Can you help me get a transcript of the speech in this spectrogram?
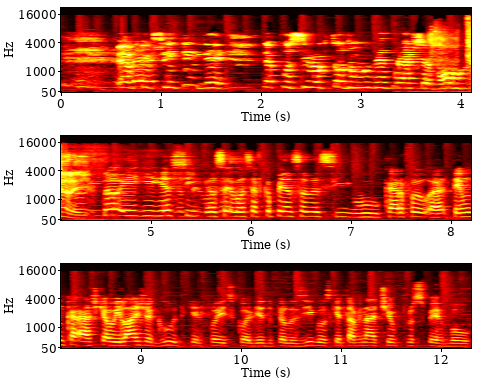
Eu fico sem entender. Não é possível que todo mundo dentro draft é bom. Cara, não, e, e assim, você, você fica pensando assim, o cara foi. Ah, tem um cara, acho que é o Elijah Good, que ele foi escolhido pelos Eagles, que ele tava inativo pro Super Bowl.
